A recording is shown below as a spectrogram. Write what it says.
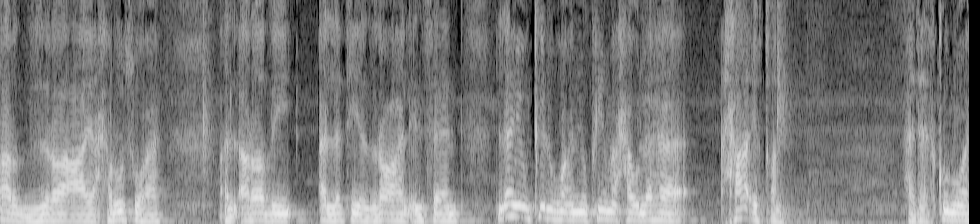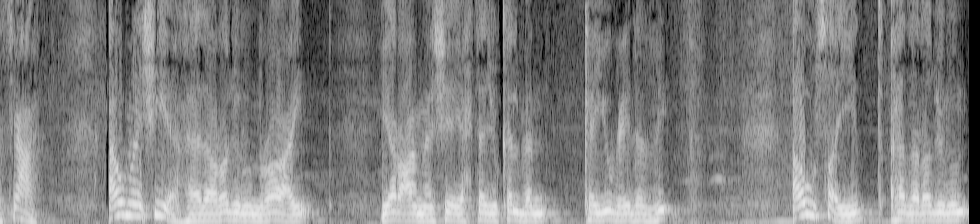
أرض زراعة يحرسها الأراضي التي يزرعها الإنسان لا يمكنه أن يقيم حولها حائطا. هذا تكون واسعة. أو ماشية. هذا رجل راعي يرعى ماشية يحتاج كلبا كي يبعد الذئب. أو صيد. هذا رجل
